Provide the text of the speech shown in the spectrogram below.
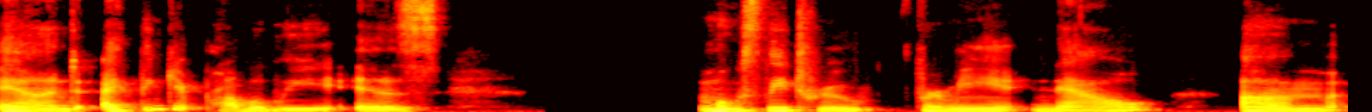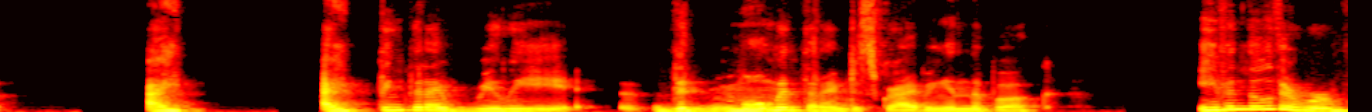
and I think it probably is mostly true for me now. Um, I I think that I really the moment that I'm describing in the book, even though there were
